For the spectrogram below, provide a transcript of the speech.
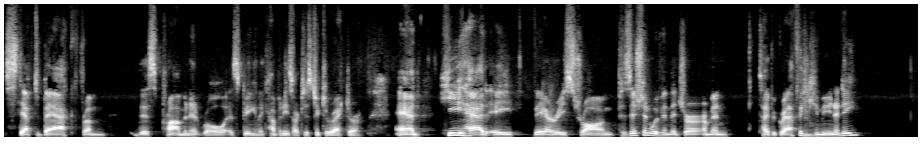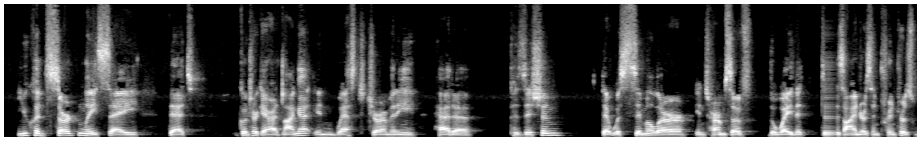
stepped back from this prominent role as being the company's artistic director. And he had a very strong position within the German typographic community. You could certainly say that Gunter Gerhard Lange in West Germany had a position that was similar in terms of the way that designers and printers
